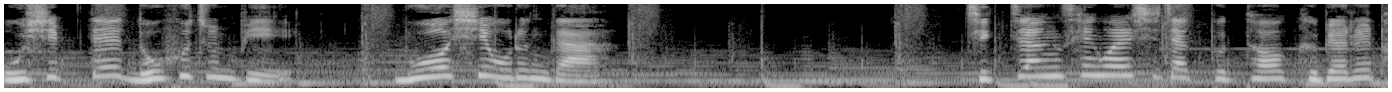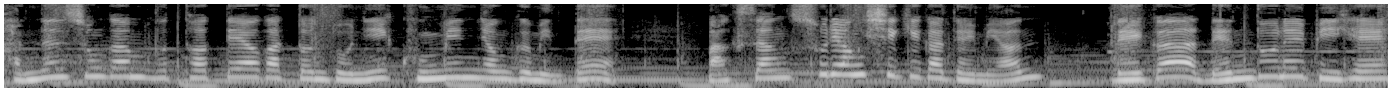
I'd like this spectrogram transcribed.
50대 노후 준비 무엇이 옳은가? 직장 생활 시작부터 급여를 받는 순간부터 떼어갔던 돈이 국민연금인데 막상 수령 시기가 되면 내가 낸 돈에 비해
